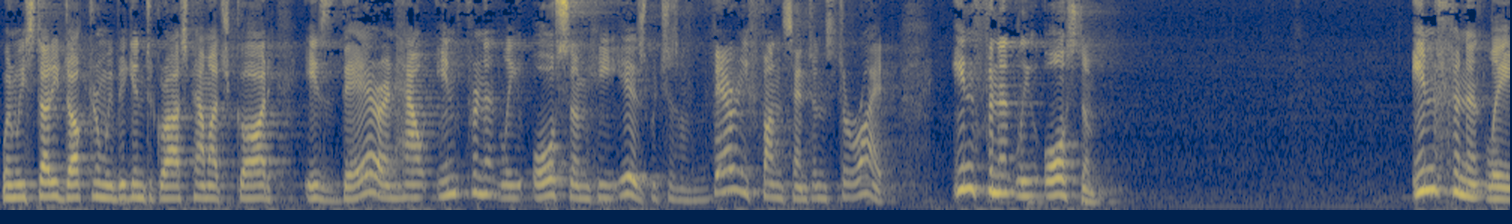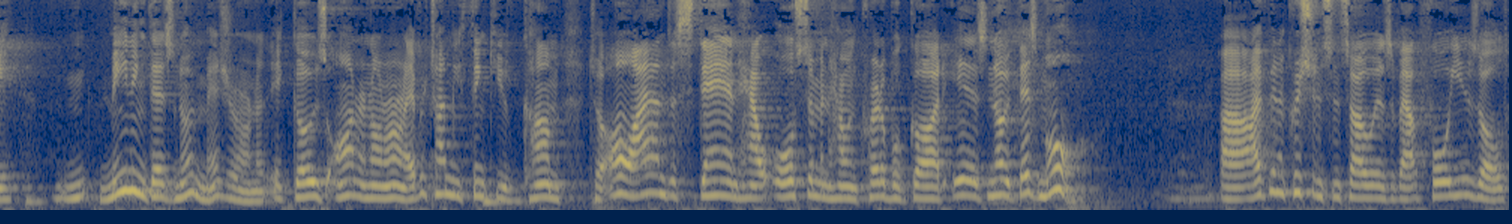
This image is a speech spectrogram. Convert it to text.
When we study doctrine, we begin to grasp how much God is there and how infinitely awesome He is, which is a very fun sentence to write. Infinitely awesome. Infinitely, meaning there's no measure on it. It goes on and on and on. Every time you think you've come to, oh, I understand how awesome and how incredible God is, no, there's more. Uh, I've been a Christian since I was about four years old.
